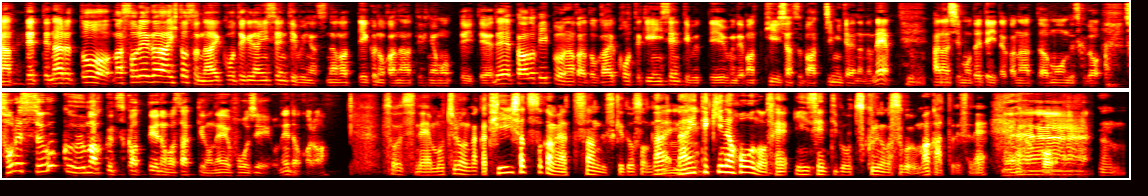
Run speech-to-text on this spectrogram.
なってってなると、まあそれが一つ内向的なインセンティブにはつながっていくのかなっていうふうに思っていて、で、パウドピープルの中だと外交的インセンティブっていう意味で、まあ T シャツバッジみたいなのね、うん話も出ていたかなとは思うんですけど、それすごくうまく使っているのがさっきのね、4J よね、だから。そうですね。もちろんなんか T シャツとかもやってたんですけど、その内,、うん内的な方のせインセンティブを作るのがすごいうまかったですね。ねなんうん。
